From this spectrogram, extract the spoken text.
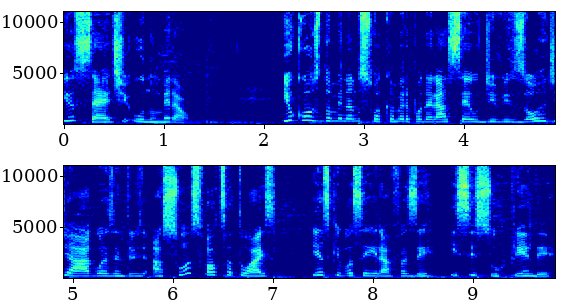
e o 7 o numeral. E o curso Dominando Sua Câmera poderá ser o divisor de águas entre as suas fotos atuais e as que você irá fazer e se surpreender.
